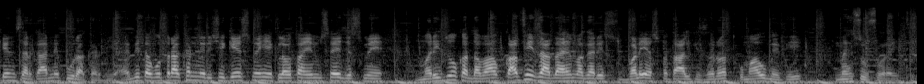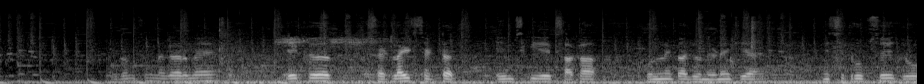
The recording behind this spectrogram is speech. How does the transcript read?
केंद्र सरकार ने पूरा कर दिया है। अभी तक उत्तराखंड में ऋषिकेश में ही इकलौता एम्स है, जिसमें मरीजों का दबाव काफ़ी ज़्यादा है, मगर इस बड़े अस्पताल की ज़रूरत कुमाऊ में भी महसूस हो रही थी। उधम सिंह नगर में एक सेटेलाइट सेंटर एम्स की एक शाखा खोलने का जो निर्णय किया है निश्चित रूप से जो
